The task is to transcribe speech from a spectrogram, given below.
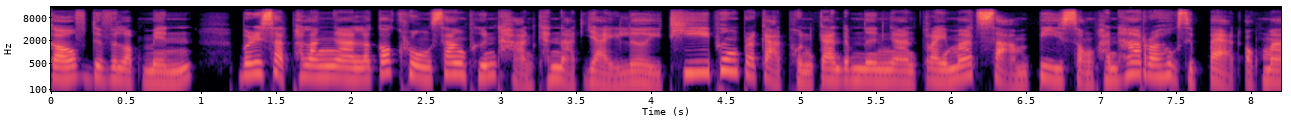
Gulf Development บริษัทพลังงานแล้วก็โครงสร้างพื้นฐานขนาดใหญ่เลย ที่เพิ่งประกาศผลการดำเนินงานไตรมาส 3 ปี 2568 ออกมา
